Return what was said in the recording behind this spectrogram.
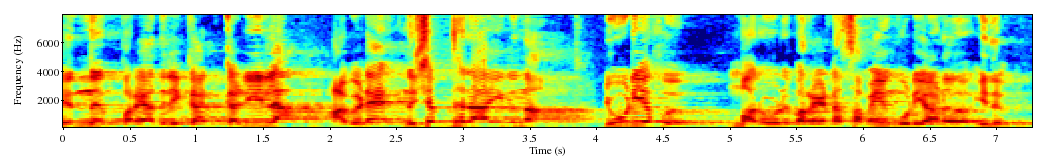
എന്ന് പറയാതിരിക്കാൻ കഴിയില്ല. അവിടെ നിശബ്ദരായിരുന്ന യു ഡി എഫ് മറുപടി പറയേണ്ട സമയം കൂടിയാണ് ഇത്.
